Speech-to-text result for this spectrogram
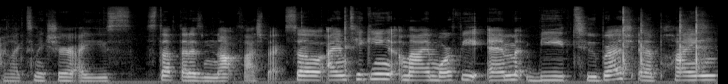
I like to make sure I use stuff that is not flashback. So I am taking my Morphe MB2 brush and applying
